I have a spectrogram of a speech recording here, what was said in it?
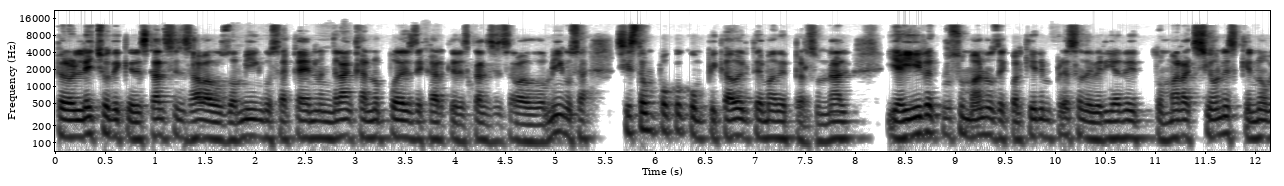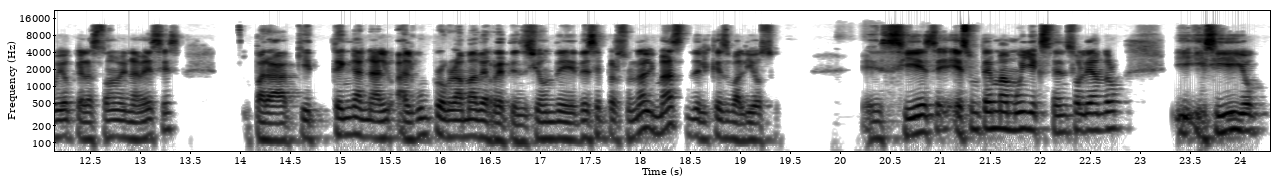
pero el hecho de que descansen sábados, domingos, acá en la granja no puedes dejar que descansen sábados, domingos, o sea, sí está un poco complicado el tema de personal y ahí recursos humanos de cualquier empresa debería de tomar acciones que no veo que las tomen a veces para que tengan algún programa de retención de, de ese personal y más del que es valioso. Eh, sí, es, es un tema muy extenso, Leandro, y, y, sí, yo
